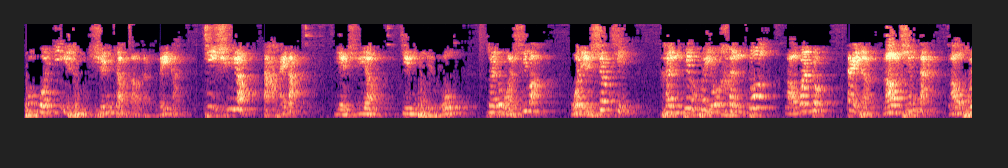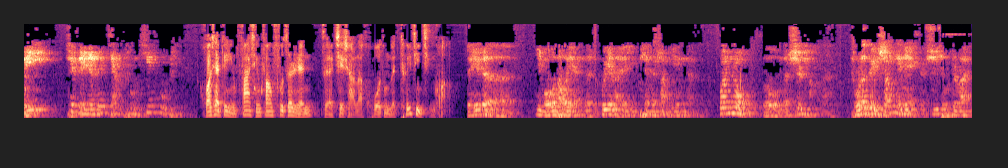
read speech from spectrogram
通过艺术寻找到的美感，既需要大排档，也需要精品服务。所以说我希望，我也相信，肯定会有很多老观众。”带着老情感、老回忆去给人们讲述新故事。华夏电影发行方负责人则介绍了活动的推进情况。随着易谋导演的《归来》影片的上映呢，观众和我们的市场呢，除了对商业电影的需求之外，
